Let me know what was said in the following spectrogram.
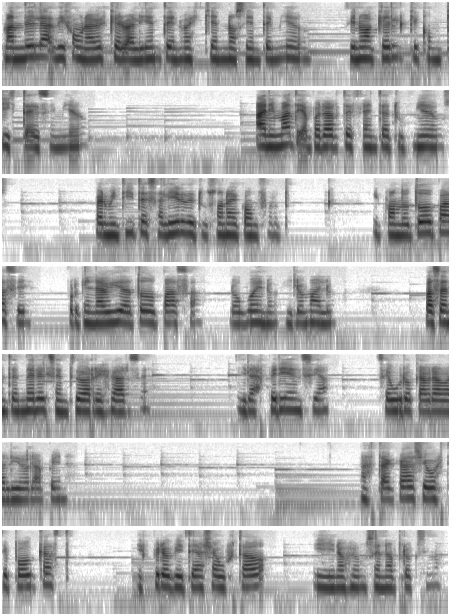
Mandela dijo una vez que el valiente no es quien no siente miedo, sino aquel que conquista ese miedo. Anímate a pararte frente a tus miedos. Permitite salir de tu zona de confort. Y cuando todo pase, porque en la vida todo pasa, lo bueno y lo malo, vas a entender el sentido de arriesgarse y la experiencia seguro que habrá valido la pena. Hasta acá llegó este podcast, espero que te haya gustado y nos vemos en la próxima.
